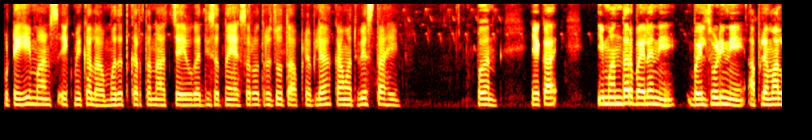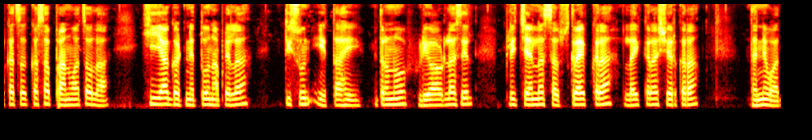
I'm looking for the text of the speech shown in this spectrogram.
कुठेही माणूस एकमेकाला मदत करताना आजच्या युगात दिसत नाही सर्वत्र जो आपल्या आपल्या कामात व्यस्त आहे. पण एका इमानदार बैलाने बैलजोडीने आपल्या मालकाचा कसा प्राण वाचवला ही या घटनेतून आपल्याला दिसून येत आहे. मित्रांनो व्हिडिओ आवडला असेल प्लीज चॅनलला सबस्क्राईब करा लाईक करा शेअर करा. धन्यवाद.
